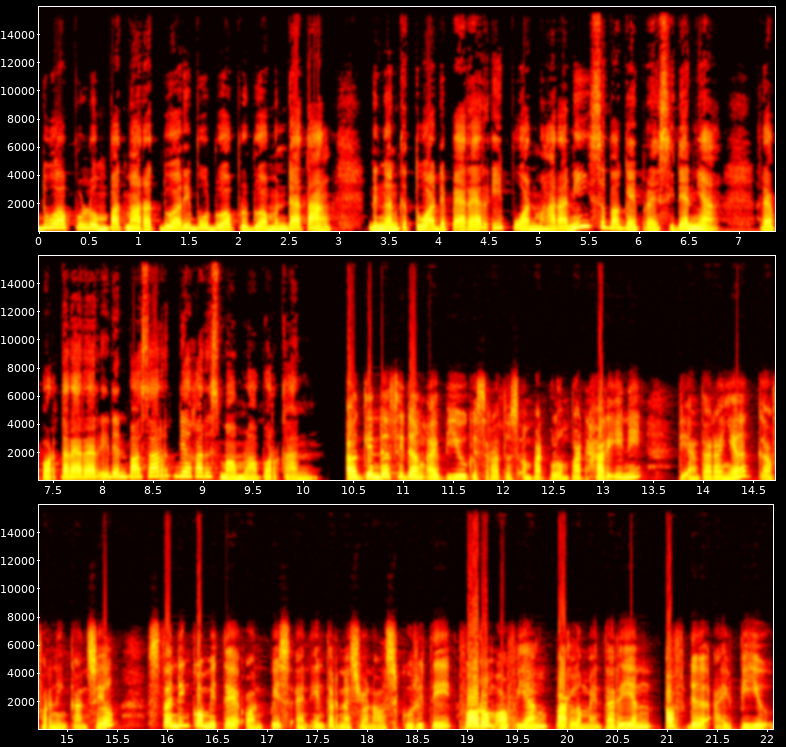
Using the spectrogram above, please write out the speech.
24 Maret 2022 mendatang dengan Ketua DPR RI Puan Maharani Maharani sebagai presidennya. Reporter RRI Denpasar, Dia Karisma melaporkan. Agenda sidang IPU ke-144 hari ini di antaranya Governing Council, Standing Committee on Peace and International Security, Forum of Young Parliamentarian of the IPU.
